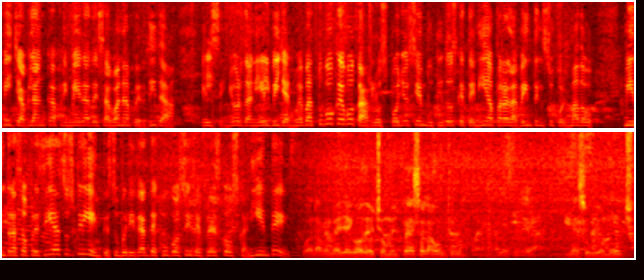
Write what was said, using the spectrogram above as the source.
Villa Blanca Primera de Sabana Perdida. El señor Daniel Villanueva tuvo que botar los pollos y embutidos que tenía para la venta en su colmado mientras ofrecía a sus clientes su variedad de jugos y refrescos calientes. Bueno, a mí me llegó de 8 mil pesos la última. Me subió mucho.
